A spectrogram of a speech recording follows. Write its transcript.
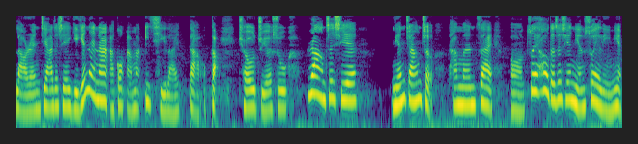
老人家、这些爷爷奶奶、阿公阿嬷一起来祷告，求主耶稣让这些年长者他们在。嗯，最后的这些年岁里面，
